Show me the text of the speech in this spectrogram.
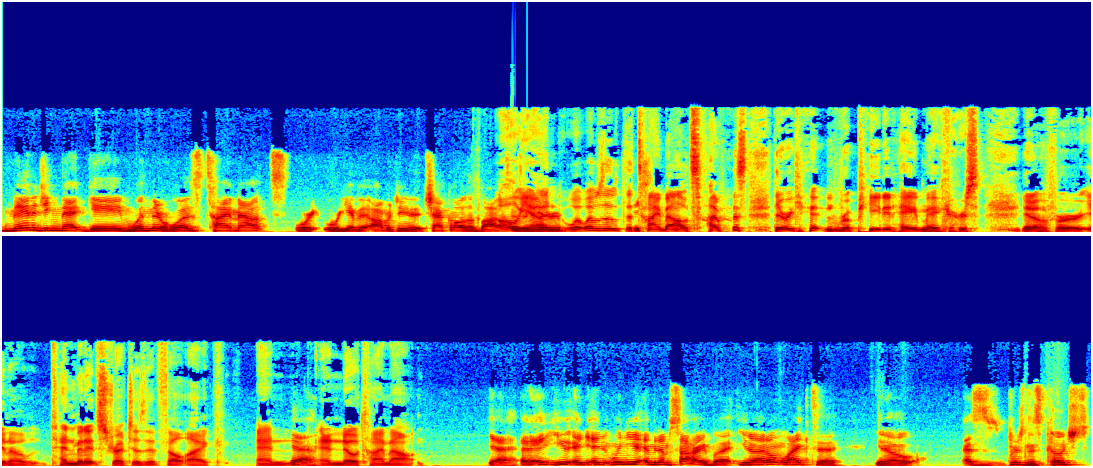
managing that game when there was timeouts where, where you have an opportunity to check all the boxes. Oh yeah, what, what, was it with the timeouts? I was they were getting repeated haymakers, you know, for you know ten minute stretches. It felt like and yeah. and no timeout. Yeah, and, and you and, and when you, I mean, I'm sorry, but you know, I don't like to, you know, as a person who's coached,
